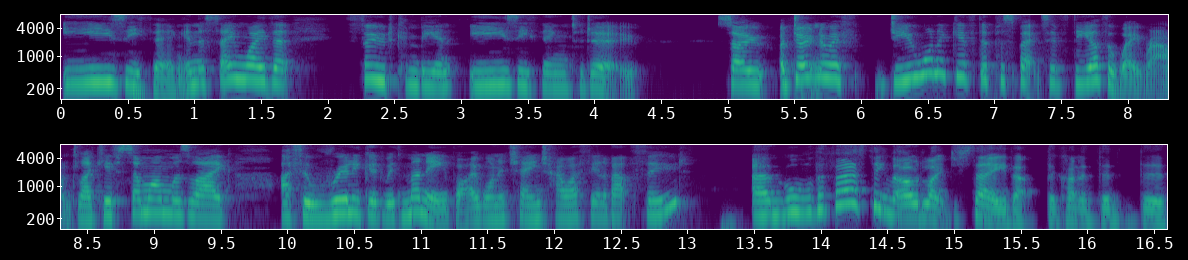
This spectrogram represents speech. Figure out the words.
easy thing in the same way that food can be an easy thing to do. So I don't know if do you want to give the perspective the other way round? Like if someone was like, I feel really good with money, but I want to change how I feel about food. Um, well, the first thing that I would like to say that the kind of the the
